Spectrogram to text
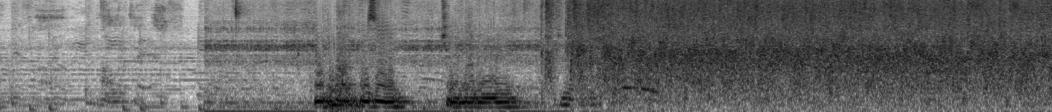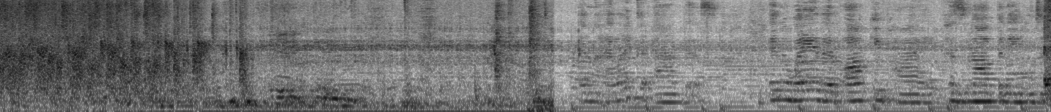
uh, politics. I'm proud to present Jay And I like to add this, in a way that Occupy has not been able to do. I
